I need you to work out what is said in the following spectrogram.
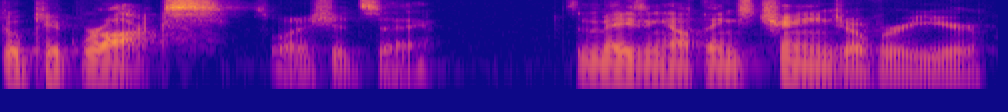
Go kick rocks. That's what I should say. It's amazing how things change over a year.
